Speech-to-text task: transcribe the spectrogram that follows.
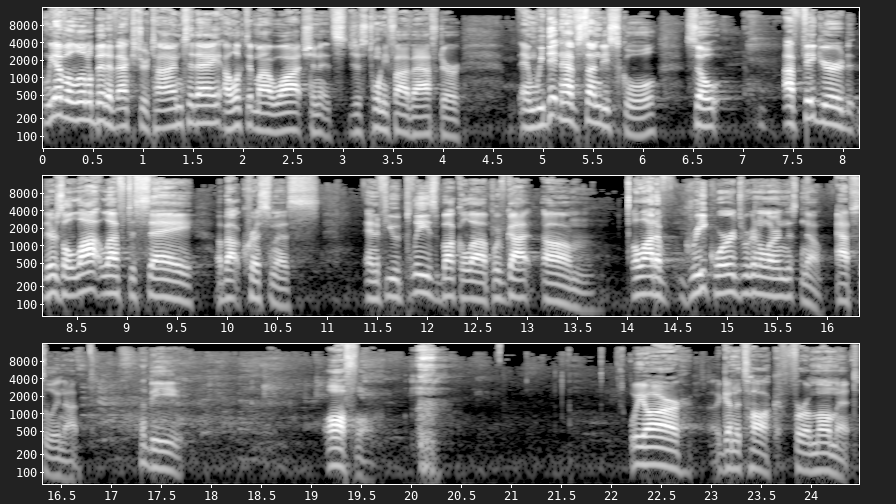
we have a little bit of extra time today. I looked at my watch and it's just 25 after, and we didn't have Sunday school, so I figured there's a lot left to say about Christmas. And if you would please buckle up, we've got um, a lot of Greek words we're going to learn this. No, absolutely not. That'd be awful. we are going to talk for a moment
